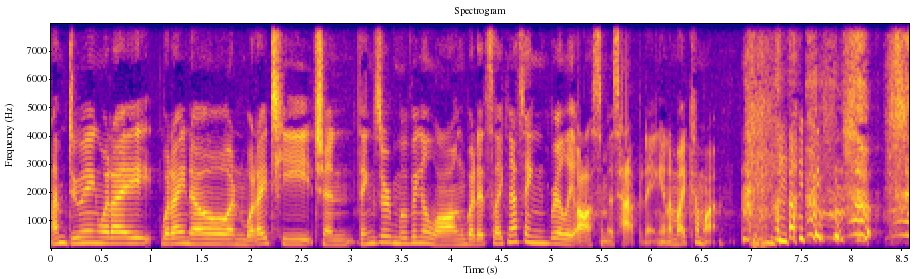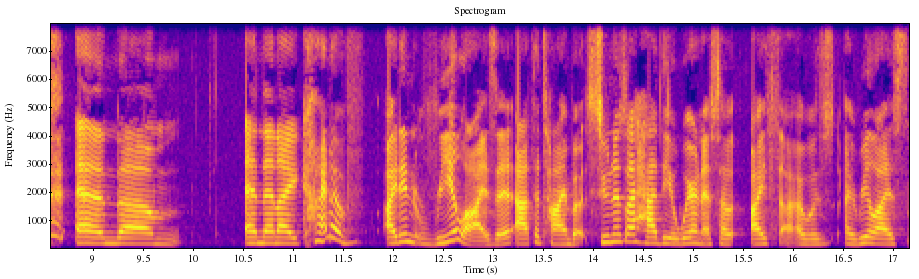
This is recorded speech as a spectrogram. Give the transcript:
I'm doing what I what I know and what I teach and things are moving along, but it's like nothing really awesome is happening. And I'm like, come on. and um and then I kind of I didn't realize it at the time, but as soon as I had the awareness, I I, th- I was I realized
